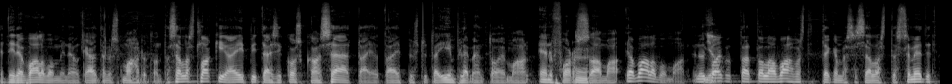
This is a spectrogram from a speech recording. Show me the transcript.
että niiden valvominen on käytännössä mahdotonta. Sellaista lakia ei pitäisi koskaan säätää, jota ei pystytä implementoimaan, enforssaamaan mm. ja valvomaan. Ja nyt Joo. vaikuttaa, että ollaan vahvasti tekemässä sellaista, jos sä mietit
